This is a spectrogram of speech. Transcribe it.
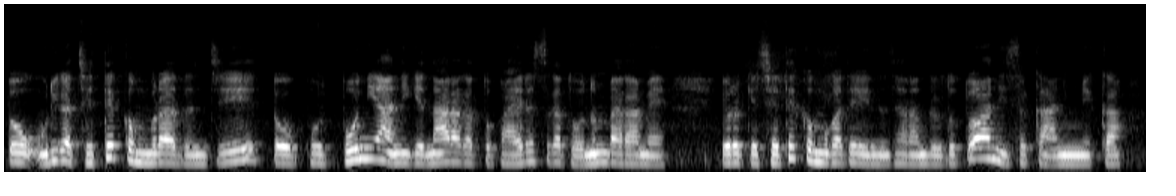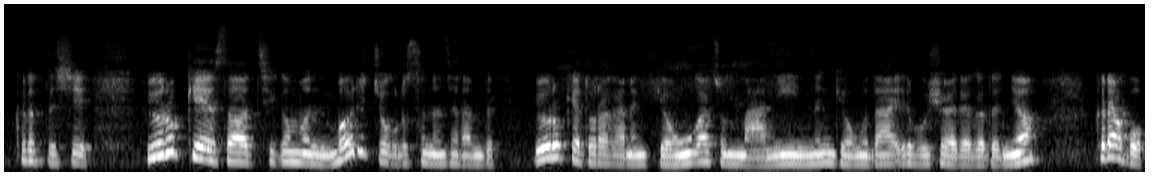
또 우리가 재택근무라든지 또 보- 본의 아니게 나라가 또 바이러스가 도는 바람에 이렇게 재택근무가 되어 있는 사람들도 또한 있을 거 아닙니까? 그렇듯이 이렇게 해서 지금은 머리 쪽으로 쓰는 사람들 이렇게 돌아가는 경우가 좀 많이 있는 경우다 이래 보셔야 되거든요. 그러고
